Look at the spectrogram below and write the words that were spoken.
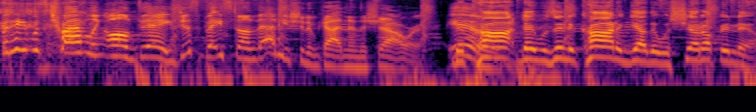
But he was traveling all day. Just based on that, he should have gotten in the shower. The car, they was in the car together, was shut up in there.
